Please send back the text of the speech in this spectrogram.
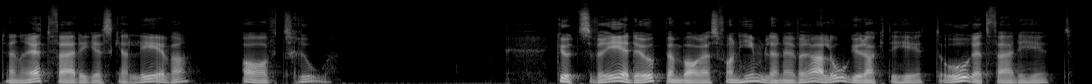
Den rättfärdige ska leva av tro. Guds vrede uppenbaras från himlen över all ogudaktighet och orättfärdighet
